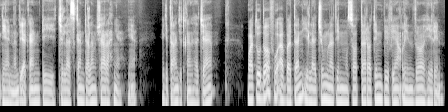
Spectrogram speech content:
ya nanti akan dijelaskan dalam syarahnya ya. Ya, kita lanjutkan saja. Wa tudhafu abadan ila jumlatin musaddaratin bi fi'lin dhahirin.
